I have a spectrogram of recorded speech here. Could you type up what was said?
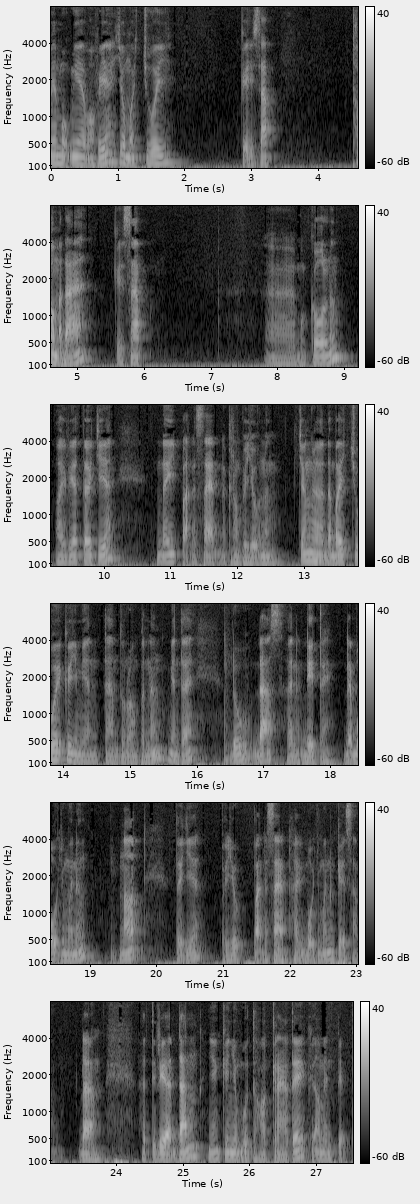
មានមុខងាររបស់វាយកមកជួយកិច្ចស័ព្ទ ធម្មតាគេស័ព្ទអឺបង្គោលនឹងឲ្យវាទៅជានៃបដិសេធនៅក្នុងប្រយោគនឹងអញ្ចឹងដើម្បីជួយគឺមាន តាមទម្រង់ប៉ុណ្ណឹងមានតែ do does ហើយនឹង did ទេដែលបូកជាមួយនឹង not ទៅជាប្រយោគបដិសេធហើយបូកជាមួយនឹងគេស័ព្ទដើមហើយទី done យើងគេខ្ញុំឧទាហរណ៍ក្រៅទេគឺអត់មានពាក្យព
